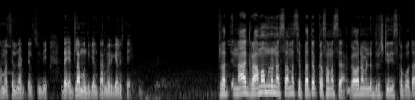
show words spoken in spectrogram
సమస్యలు ఉన్నట్టు తెలుస్తుంది. అంటే ఎట్లా ముందుకెళ్తారు మీరు గెలిస్తే? ప్రతి నా గ్రామంలో ఉన్న సమస్య ప్రతి ఒక్క సమస్య గవర్నమెంట్ దృష్టి తీసుకుపోతా.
